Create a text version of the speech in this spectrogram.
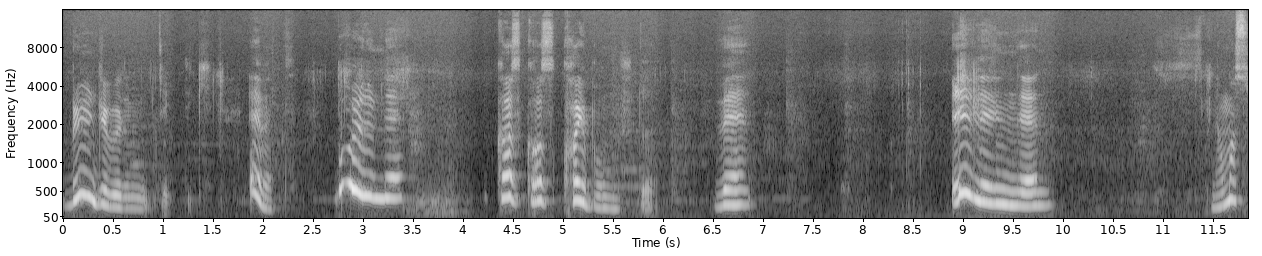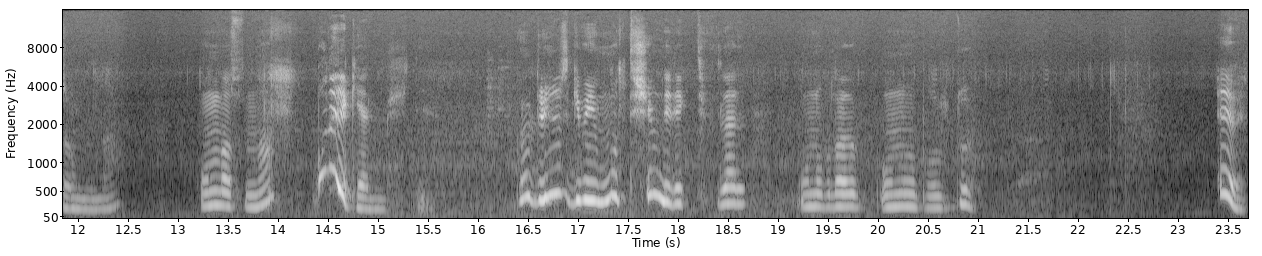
birinci bölümünü çektik. Evet. Bu bölümde kaz kaz kaybolmuştu. Ve evlerinden sinema salonuna ondan sonra buraya gelmişti. Gördüğünüz gibi muhteşem dedektifler onu bulup onu buldu. Evet.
